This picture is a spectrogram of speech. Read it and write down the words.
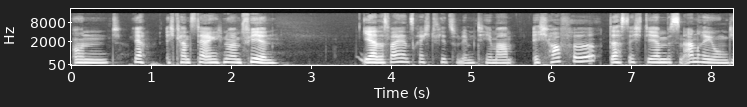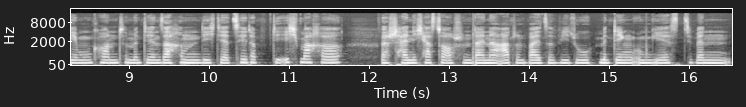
Und ja, ich kann es dir eigentlich nur empfehlen. Ja, das war jetzt recht viel zu dem Thema. Ich hoffe, dass ich dir ein bisschen Anregungen geben konnte mit den Sachen, die ich dir erzählt habe, die ich mache wahrscheinlich hast du auch schon deine Art und Weise, wie du mit Dingen umgehst, wenn,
